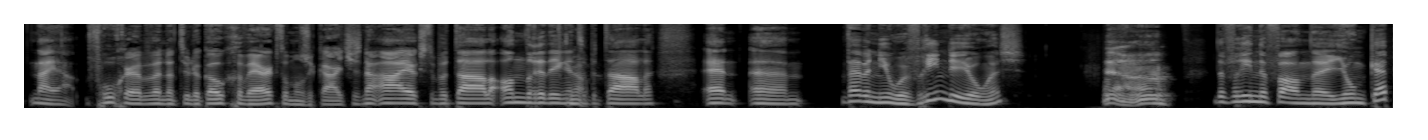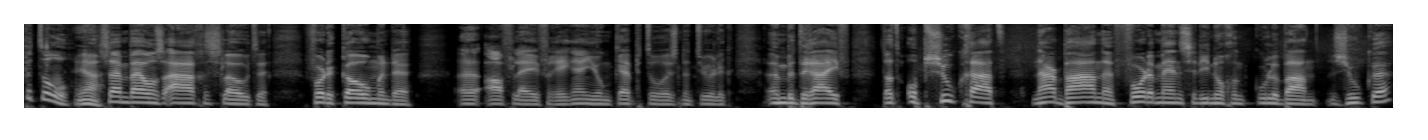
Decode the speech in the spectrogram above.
nou ja, vroeger hebben we natuurlijk ook gewerkt om onze kaartjes naar Ajax te betalen, andere dingen Ja. te betalen. En ehm, we hebben nieuwe vrienden, jongens. Ja, De vrienden van eh, Young Capital Ja. zijn bij ons aangesloten voor de komende eh, afleveringen. Young Capital is natuurlijk een bedrijf dat op zoek gaat naar banen voor de mensen die nog een coole baan zoeken.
